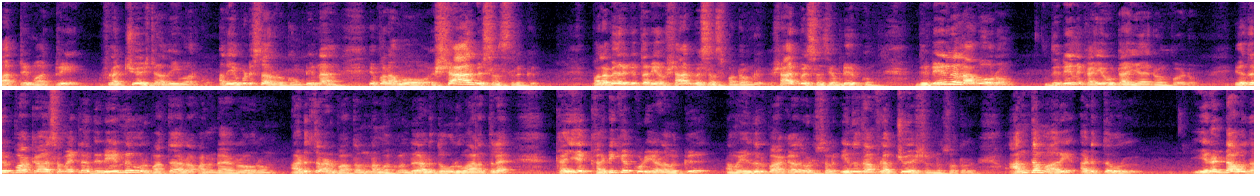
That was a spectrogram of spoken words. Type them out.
மாற்றி மாற்றி ஃப்ளக்சுவேஷன் அதிகமாக இருக்கும். அது எப்படி சார் இருக்கும் அப்படின்னா இப்போ நம்ம ஷேர் பிஸ்னஸ் இருக்குது பல பேருக்கு தெரியும் ஷேர் பிஸ்னஸ் பண்ணுறவங்களுக்கு ஷேர் பிஸ்னஸ் எப்படி இருக்கும்? திடீர்னு லாபம் வரும் திடீர்னு கையை விட்டு ஐயாயிரம் போயிடும். எதிர்பார்க்காத சமயத்தில் திடீர்னு ஒரு பத்தாயிரரூபா பன்னெண்டாயிரம் ரூபா வரும். அடுத்த நாள் பார்த்தோம்னா நமக்கு வந்து அடுத்த ஒரு வாரத்தில் கையை கடிக்கக்கூடிய அளவுக்கு நம்ம எதிர்பார்க்காத ஒரு செலவு. இதுதான் ஃப்ளக்சுவேஷன் சொல்கிறது அந்த மாதிரி அடுத்த ஒரு இரண்டாவது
